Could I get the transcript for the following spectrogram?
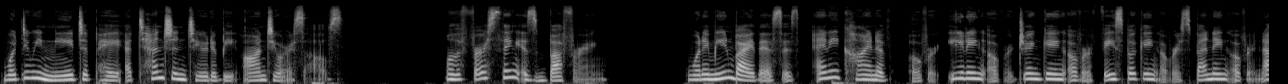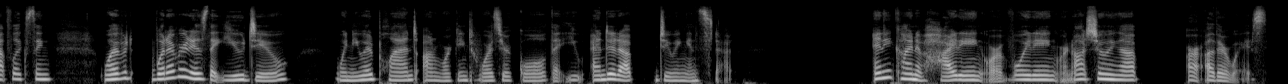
What do we need to pay attention to to be onto ourselves? Well, the first thing is buffering. What I mean by this is any kind of overeating, over drinking, over Facebooking, overspending, over Netflixing, whatever it is that you do when you had planned on working towards your goal that you ended up doing instead. Any kind of hiding or avoiding or not showing up are other ways.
